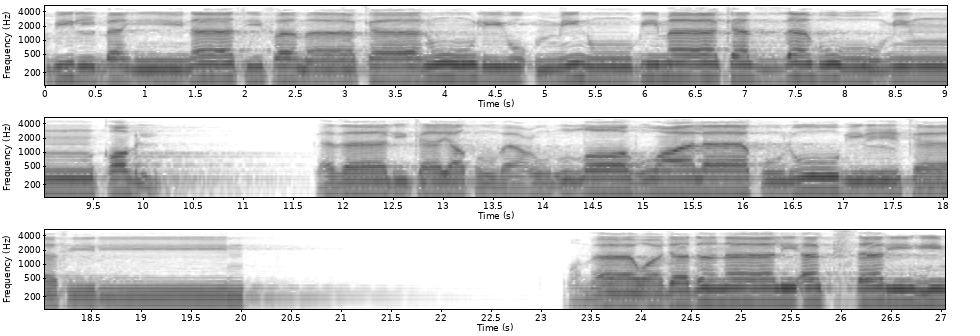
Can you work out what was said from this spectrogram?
بِالْبَيِّنَاتِ فَمَا كَانُوا لِيُؤْمِنُوا بِمَا كَذَّبُوا مِن قَبْلُ ۚ كَذَٰلِكَ يَطْبَعُ اللَّهُ عَلَىٰ قُلُوبِ الْكَافِرِينَ. وَمَا وَجَدْنَا لِأَكْثَرِهِم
